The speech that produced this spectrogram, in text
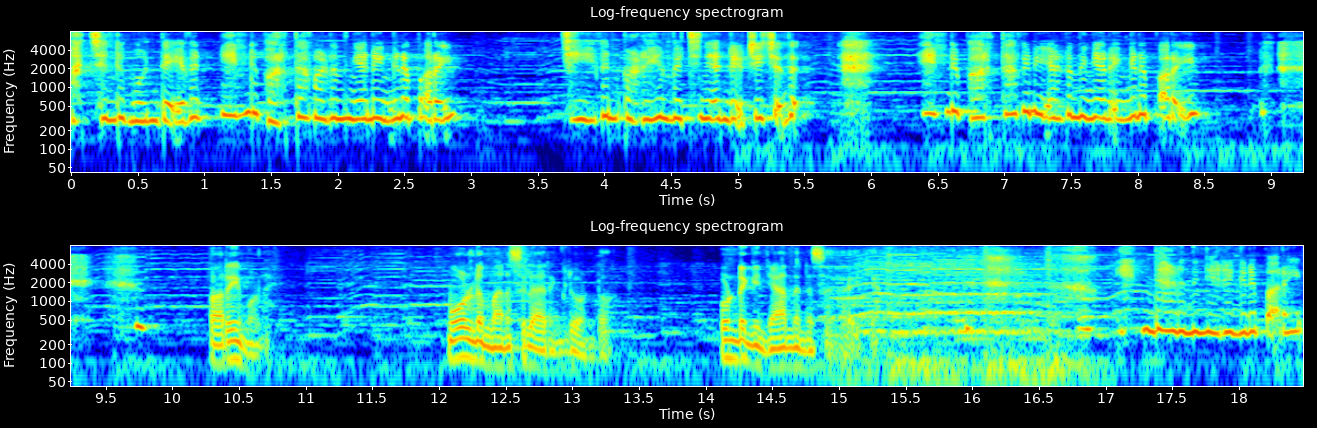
അച്ഛന്റെ മോൻ ദേവൻ എന്റെ ഭർത്താവാണെന്ന് ഞാൻ എങ്ങനെ പറയും? ജീവൻ പണയം വെച്ച് ഞാൻ രക്ഷിച്ചത് എന്റെ ഭർത്താവിനെയാണെന്ന് ഞാൻ എങ്ങനെ പറയും? പറയും മോളെ. മോളുടെ മനസ്സിലാരെങ്കിലും ഉണ്ടോ? ഉണ്ടെങ്കിൽ ഞാൻ നിന്നെ സഹായിക്കാം. എന്താണെന്ന് ഞാൻ എങ്ങനെ പറയും?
